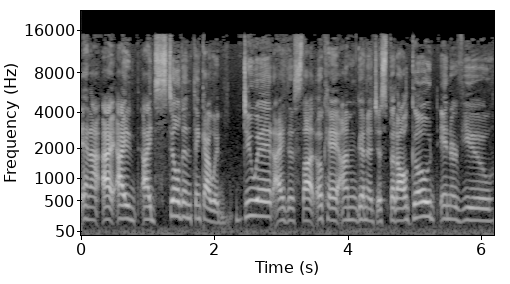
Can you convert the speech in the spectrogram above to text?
and I, I, I still didn't think I would do it. I just thought, okay, I'm gonna just, but I'll go interview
